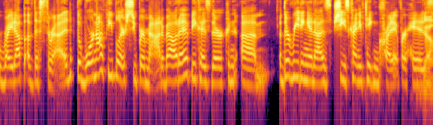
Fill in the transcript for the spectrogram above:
write up of this thread. The Warnock people are super mad about it because they're um, they're reading it as she's kind of taking credit for his yeah.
